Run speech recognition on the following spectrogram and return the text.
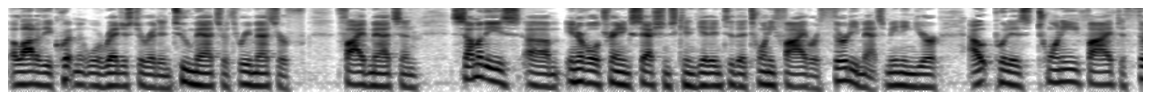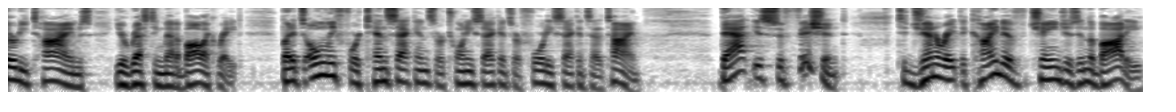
a lot of the equipment will register it in two METs or three METs or f- five METs, and some of these um, interval training sessions can get into the 25 or 30 METs, meaning your output is 25 to 30 times your resting metabolic rate. But it's only for 10 seconds or 20 seconds or 40 seconds at a time. That is sufficient to generate the kind of changes in the body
